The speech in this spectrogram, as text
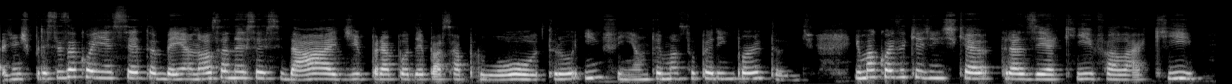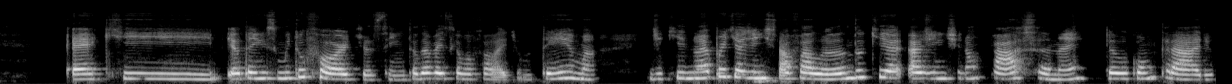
a gente precisa conhecer também a nossa necessidade para poder passar para o outro, enfim, é um tema super importante. E uma coisa que a gente quer trazer aqui, falar aqui, é que eu tenho isso muito forte, assim, toda vez que eu vou falar de um tema, de que não é porque a gente está falando que a gente não passa, né? Pelo contrário,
